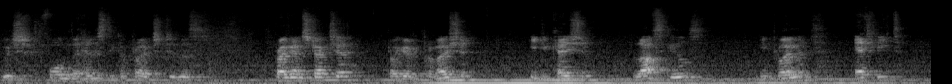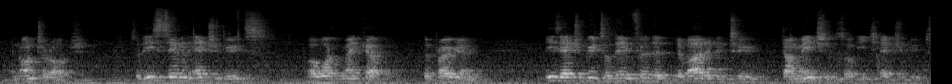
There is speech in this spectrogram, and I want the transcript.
which form the holistic approach to this program structure, program promotion, education, life skills, employment, athlete, and entourage. So these seven attributes are what make up the program. These attributes are then further divided into dimensions of each attribute.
